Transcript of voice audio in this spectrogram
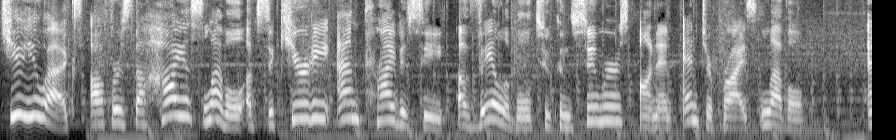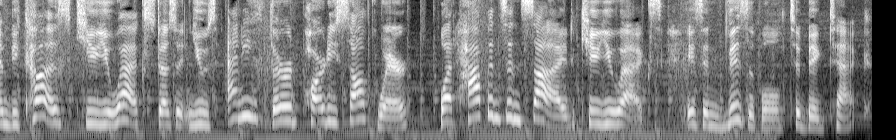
QUX offers the highest level of security and privacy available to consumers on an enterprise level. And because QUX doesn't use any third party software, What happens inside QUX is invisible to big tech.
